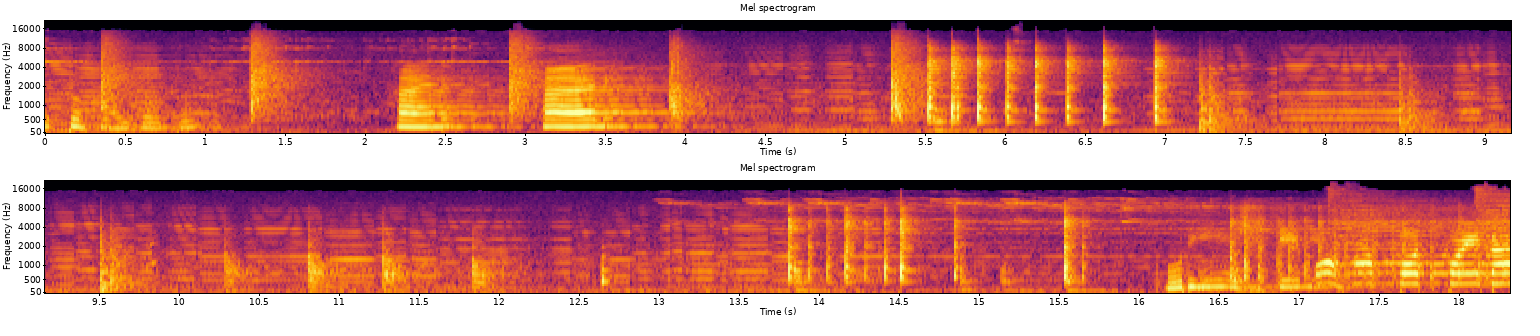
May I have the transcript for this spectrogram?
একটু হাই দাও তো। হ্যাঁ হ্যাঁ কুড়িশকে মোহাম্মত পয়দা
